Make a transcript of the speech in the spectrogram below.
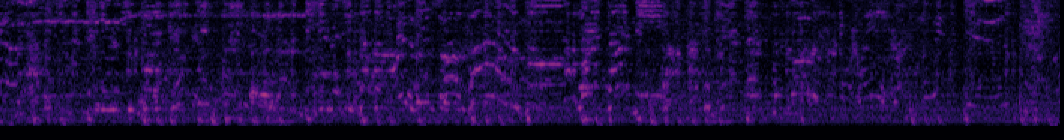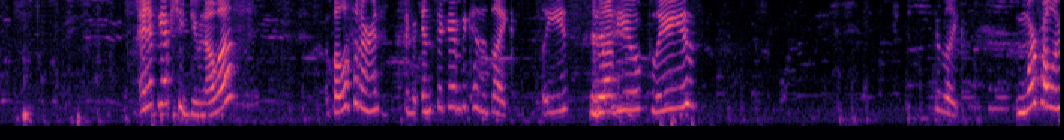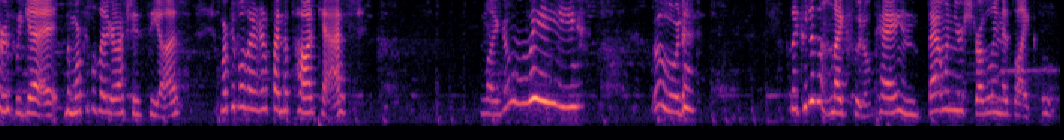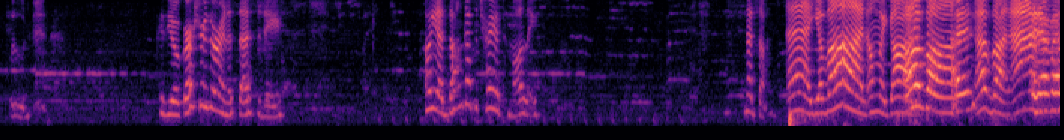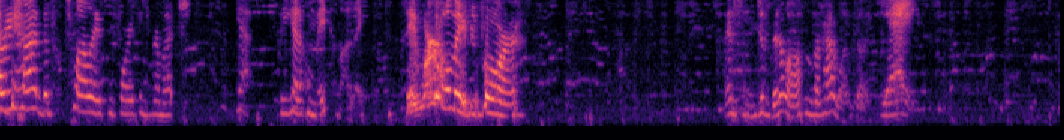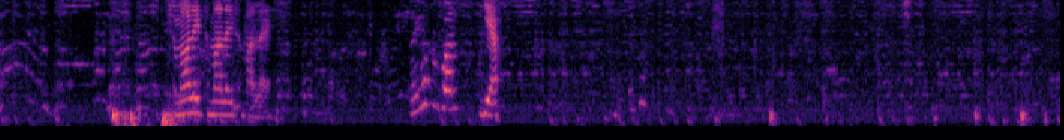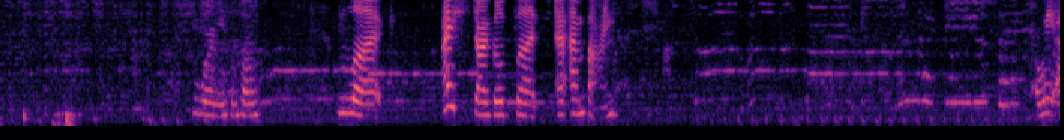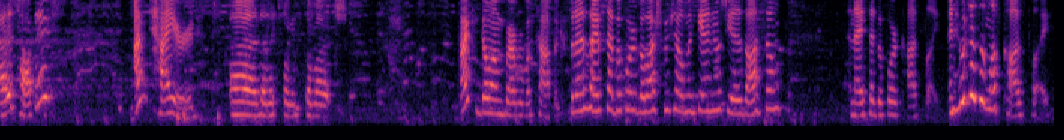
And if you actually do know us, follow us on our Inst- Instagram because it's like, please, we love you, please. Because like, more followers we get, the more people that are gonna actually see us, more people that are gonna find the podcast. I'm like, wee, food. It's like, who doesn't like food, okay? And that when you're struggling is like, ooh, food. Because, you know, groceries are a necessity. Oh, yeah, Don got to try a tamale. Not Don. Ah, Yvonne! Oh my god. Avon. Yvonne! Ah, And I've already had the tamales before. Thank you very much. Yeah, but you got a homemade tamale. They were homemade before. It's just been a while since I've had one, so yay. Tamale, tamale, tamale. Are you having fun? Yeah. You worry me sometimes. Look, I struggle, but I- I'm fine. Are we out of topics? I'm tired. Uh, that explains so much. I could go on forever with topics, but as I've said before, go watch Michelle McDaniel. She is awesome. And I said before, cosplay. And who doesn't love cosplay?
